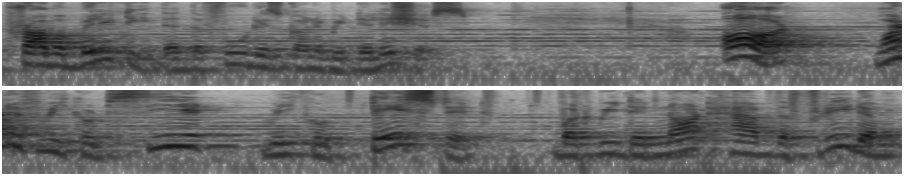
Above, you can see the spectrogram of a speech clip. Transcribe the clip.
probability that the food is going to be delicious? Or what if we could see it, we could taste it, but we did not have the freedom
